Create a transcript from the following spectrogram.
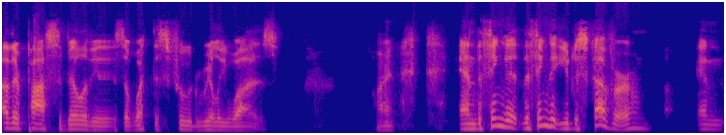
other possibilities of what this food really was right and the thing that the thing that you discover and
